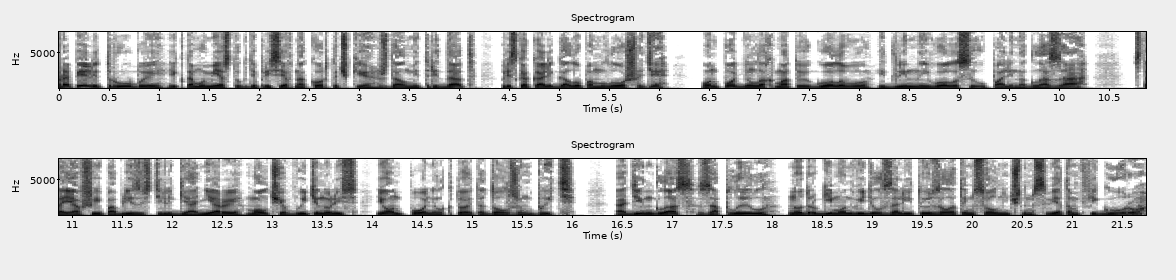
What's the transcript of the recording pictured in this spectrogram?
Пропели трубы, и к тому месту, где, присев на корточки, ждал Митридат, прискакали галопом лошади. Он поднял лохматую голову, и длинные волосы упали на глаза — Стоявшие поблизости легионеры молча вытянулись, и он понял, кто это должен быть. Один глаз заплыл, но другим он видел залитую золотым солнечным светом фигуру.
